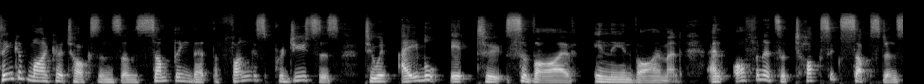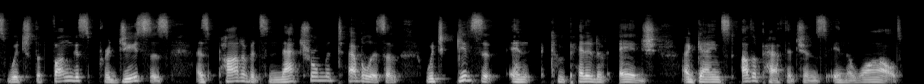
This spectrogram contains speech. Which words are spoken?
Think of mycotoxins as something that the fungus produces to enable it to survive in the environment. And often it's a toxic substance which the fungus produces as part of its natural metabolism, which gives it a competitive edge against other pathogens in the wild.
